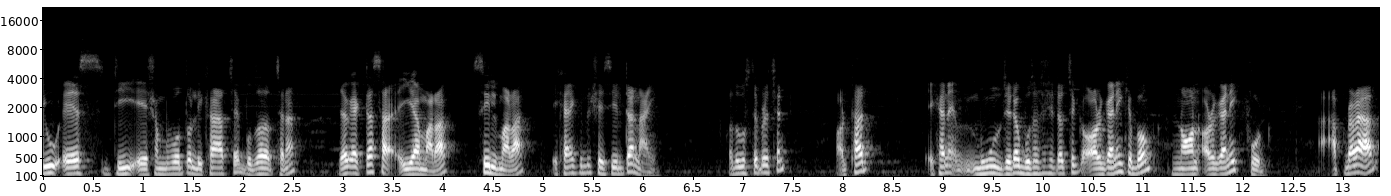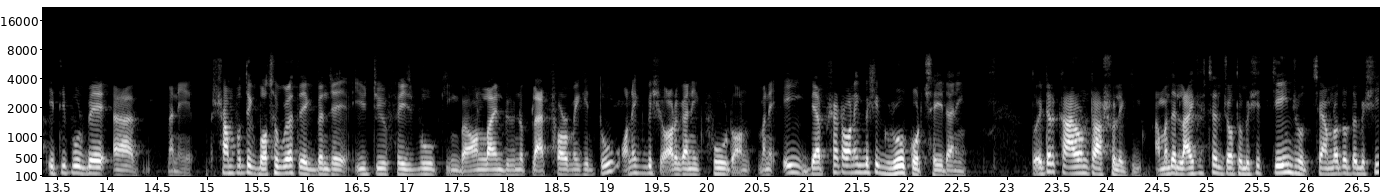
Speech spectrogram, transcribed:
ইউএসডিএ সম্ভবত লেখা আছে, বোঝা যাচ্ছে না। যাই একটা ইয়া মারা সিল মারা। এখানে কিন্তু সেই সিলটা নাই। কথা বুঝতে পেরেছেন? অর্থাৎ এখানে মূল যেটা বোঝাচ্ছে সেটা হচ্ছে অর্গানিক এবং নন অর্গানিক ফুড আপনারা ইতিপূর্বে মানে সাম্প্রতিক বছরগুলোতে দেখবেন যে ইউটিউব ফেসবুক কিংবা অনলাইন বিভিন্ন প্ল্যাটফর্মে কিন্তু অনেক বেশি অর্গানিক ফুড মানে এই ব্যবসাটা অনেক বেশি গ্রো করছে ইদানিং। তো এটার কারণটা আসলে কি? আমাদের লাইফস্টাইল যত বেশি চেঞ্জ হচ্ছে, আমরা তত বেশি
